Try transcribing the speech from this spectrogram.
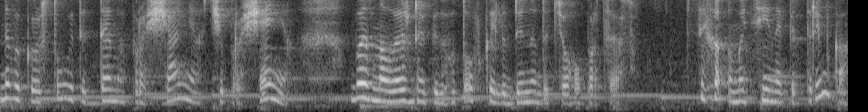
Не використовуйте теми прощання чи прощення без належної підготовки людини до цього процесу. Психоемоційна підтримка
